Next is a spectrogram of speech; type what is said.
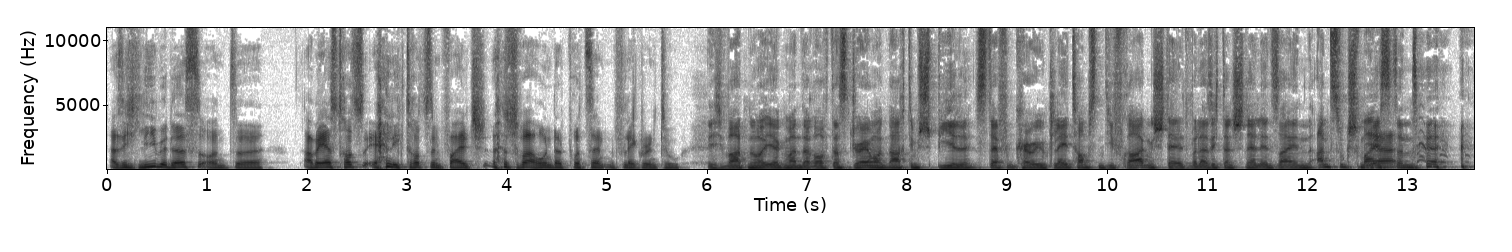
also ich liebe das und äh, aber er, ist trotzdem, er liegt trotzdem falsch. Es war 100% ein Flagrant 2. Ich warte nur irgendwann darauf, dass Draymond nach dem Spiel Stephen Curry und Clay Thompson die Fragen stellt, weil er sich dann schnell in seinen Anzug schmeißt. Ja. Und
